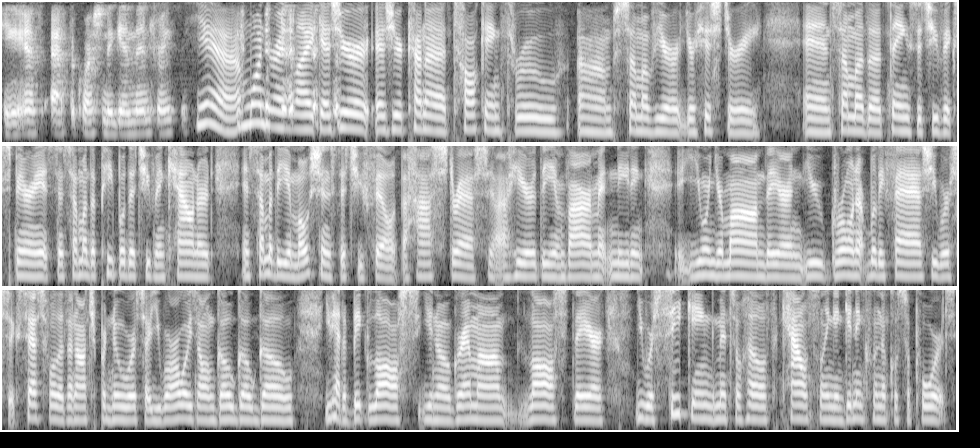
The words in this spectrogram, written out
Can you ask, ask the question again, then, Tracy? Yeah, I'm wondering, like, as you're as you're kind of talking through um, some of your your history and some of the things that you've experienced and some of the people that you've encountered and some of the emotions that you felt, the high stress. I hear the environment needing you and your mom there and you growing up really fast. You were successful as an entrepreneur, so you were always on go, go, go. You had a big loss, you know, grandma lost there. You were seeking mental health counseling and getting clinical supports,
